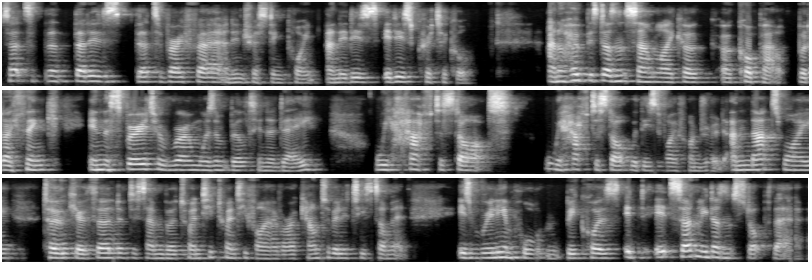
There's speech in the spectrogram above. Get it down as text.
So that's that, that is that's a very fair and interesting point, and it is it is critical. And I hope this doesn't sound like a, a cop out, but I think in the spirit of Rome wasn't built in a day, we have to start. We have to start with these 500. And that's why Tokyo, 3rd of December 2025, our accountability summit is really important because it, it certainly doesn't stop there.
